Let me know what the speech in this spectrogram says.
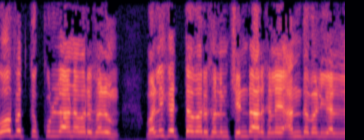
கோபத்துக்குள்ளானவர்களும் வழிகட்டவர்களும் சென்றார்களே அந்த வழி அல்ல.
